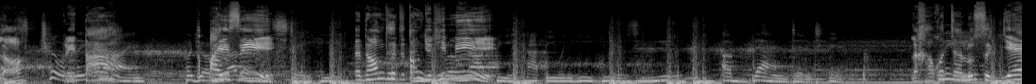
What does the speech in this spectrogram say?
เหรอ It's เกร totally ตา fine. But your ไป brother สิ will stay here. แต่น้องเธอจะต้องอยู่ที่ He นี่ will not be happy when he hears you abandoned him. แล้วเขาก็จะรู้สึกแย่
